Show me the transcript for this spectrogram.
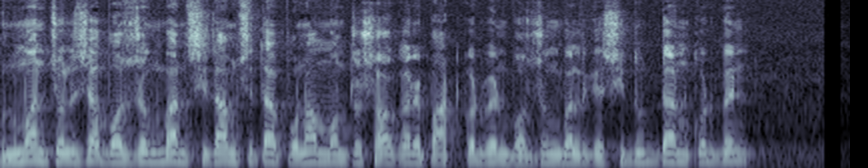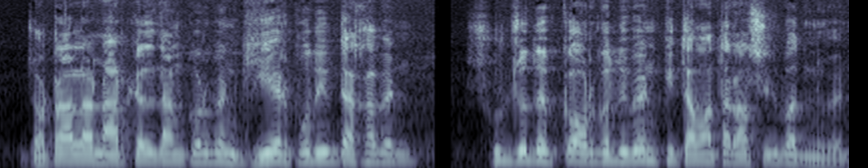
হনুমান চল্লিশা বজ্রংবান শ্রীরাম সীতা, প্রণাম মন্ত্র সহকারে পাঠ করবেন বজ্রংবালকে সিঁদুর দান করবেন, জটালা, নারকেল দান করবেন, ঘিয়ের প্রদীপ দেখাবেন। সূর্যদেবকে অর্ঘ্য দিবেন, পিতামাতার আশীর্বাদ নেবেন।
